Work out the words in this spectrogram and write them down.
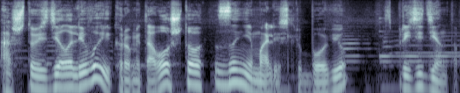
«А что сделали вы, кроме того, что занимались любовью с президентом?»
